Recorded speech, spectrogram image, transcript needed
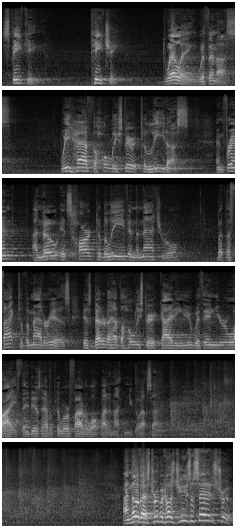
speaking, teaching, dwelling within us. We have the Holy Spirit to lead us. And friend, I know it's hard to believe in the natural, but the fact of the matter is, it's better to have the Holy Spirit guiding you within your life than it is to have a pillar of fire to walk by tonight when you go outside. I know that's true because Jesus said it's true.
